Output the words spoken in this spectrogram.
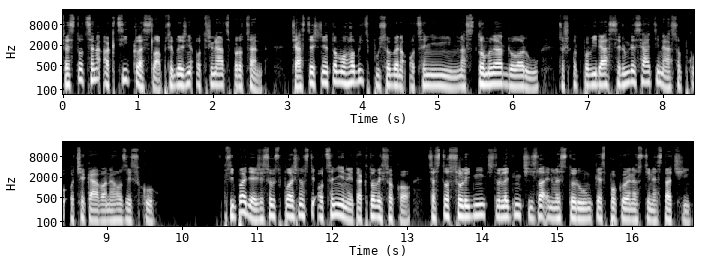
Přesto cena akcí klesla přibližně o 13%. Částečně to mohlo být způsobeno oceněním na 100 miliard dolarů, což odpovídá 70 násobku očekávaného zisku. V případě, že jsou společnosti oceněny takto vysoko, často solidní čtvrtletní čísla investorům ke spokojenosti nestačí.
